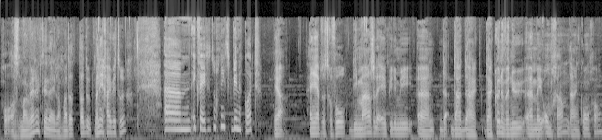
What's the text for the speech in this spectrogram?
Goh, als het maar werkt in Nederland. Maar dat, dat doet. Wanneer ga je weer terug? Um, ik weet het nog niet, binnenkort. Ja, en je hebt het gevoel, die mazelenepidemie, uh, daar, daar, daar kunnen we nu uh, mee omgaan, daar in Congo?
